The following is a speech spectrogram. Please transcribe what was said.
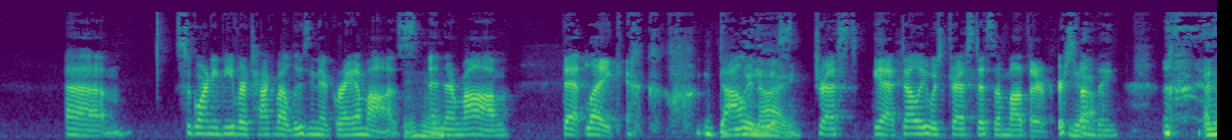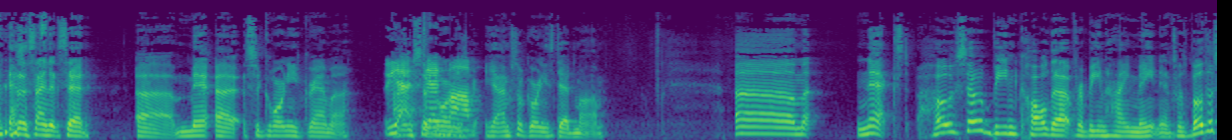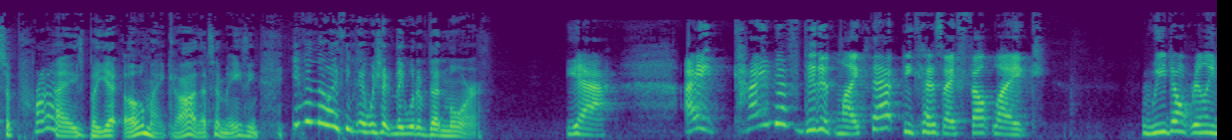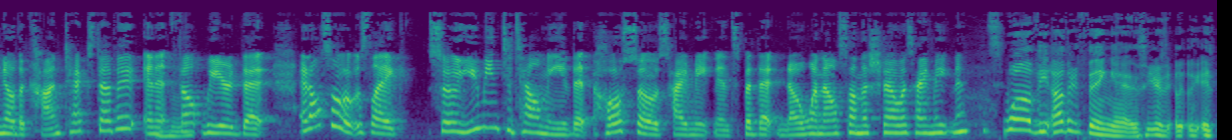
um Sigourney Beaver talk about losing their grandmas and their mom that like Dahli was I. dressed yeah, Dahli was dressed as a mother or Yeah. something. and it had a sign that said, uh, Ma- uh, Sigourney's grandma. Yeah, I'm dead Sigourney's mom. gra- yeah, I'm Sigourney's dead mom. Um, next, Hoso being called out for being high maintenance was both a surprise, but yet, oh my god, that's amazing. Even though I think I wish they would have done more. Yeah. I kind of didn't like that because I felt like we don't really know the context of it and Mm-hmm. it felt weird that and also it was like so you mean to tell me that Hoso's high maintenance but that no one else on the show is high maintenance? Well, the other thing is, here's,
